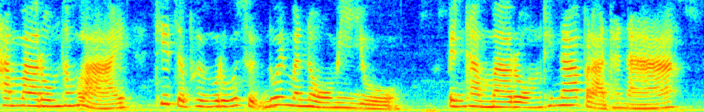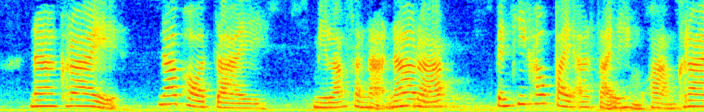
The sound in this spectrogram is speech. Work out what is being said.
ธรรมารมทั้งหลายที่จะพึงรู้สึกด้วยมโนมีอยู่ เป็นธรรมารมที่น่าปรารถนา น่าใคร่ น่าพอใจ มีลักษณะน่ารัก เป็นที่เข้าไปอาศัยแห่งความใคร่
